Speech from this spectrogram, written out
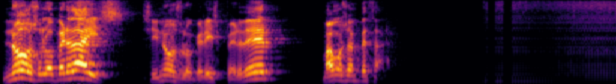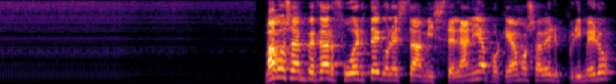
no os lo perdáis, si no os lo queréis perder, vamos a empezar. Vamos a empezar fuerte con esta miscelánea, porque vamos a ver primero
